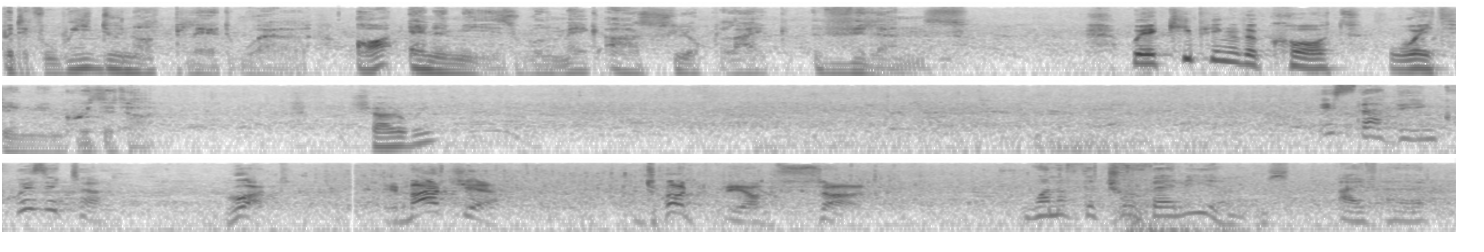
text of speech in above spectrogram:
but if we do not play it well, our enemies will make us look like villains. We're keeping the court waiting, Inquisitor. Shall we? Is that the Inquisitor? What? Imagia? Don't be absurd. One of the Trevelyans, I've heard.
